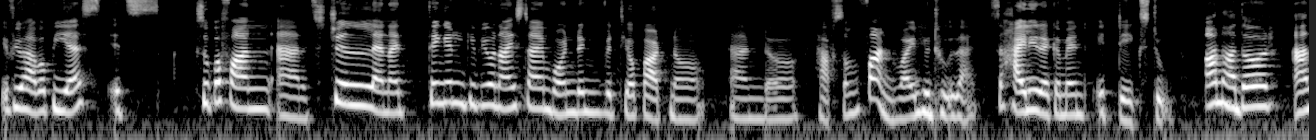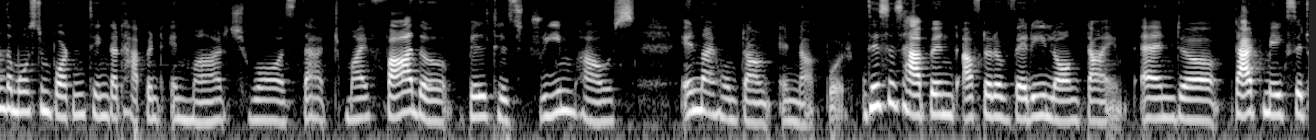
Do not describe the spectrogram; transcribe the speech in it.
if you have a PS. It's super fun and it's chill, and I think it'll give you a nice time bonding with your partner and uh, have some fun while you do that. So, highly recommend It Takes Two. Another and the most important thing that happened in March was that my father built his dream house in my hometown in Nagpur. This has happened after a very long time, and uh, that makes it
